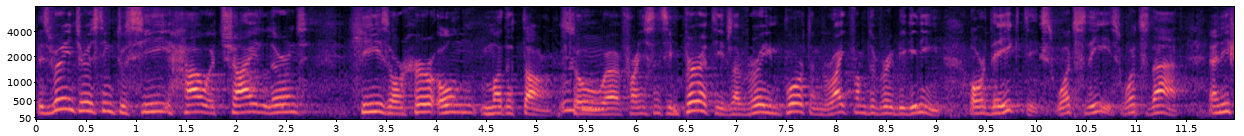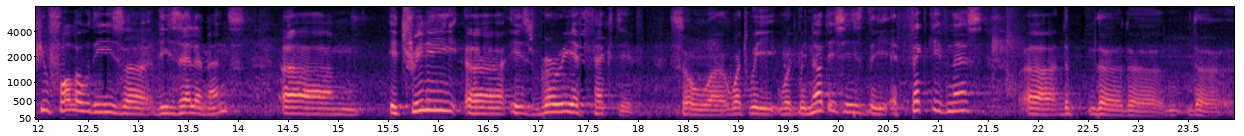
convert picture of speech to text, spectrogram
it's very interesting to see how a child learns his or her own mother tongue. So, uh, for instance, imperatives are very important right from the very beginning. Or deictics, what's this, what's that? And if you follow these, uh, these elements, um, it really uh, is very effective. So uh, what, we, what we notice is the effectiveness, uh, the, the, the, the,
